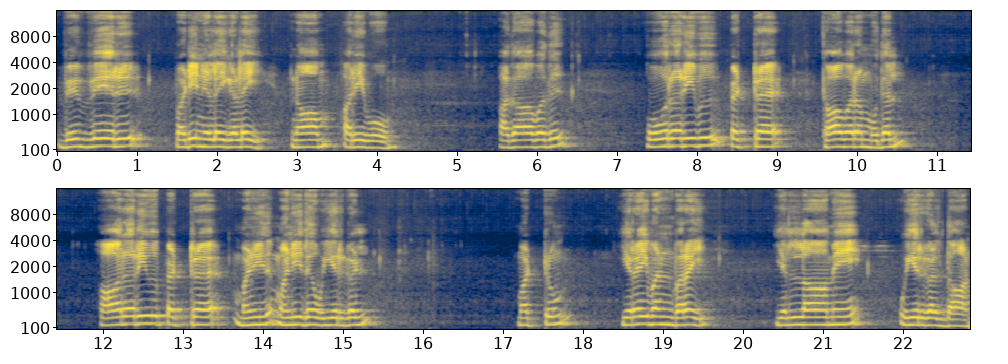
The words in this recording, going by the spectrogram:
வெவ்வேறு படிநிலைகளை நாம் அறிவோம். அதாவது ஓரறிவு பெற்ற தாவரம் முதல் ஆறறிவு பெற்ற மனித மனித உயிர்கள் மற்றும் இறைவன் வரை எல்லாமே உயிர்கள்தான்.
